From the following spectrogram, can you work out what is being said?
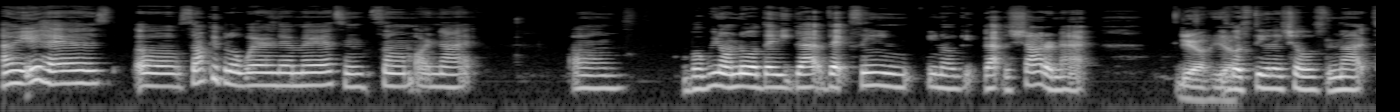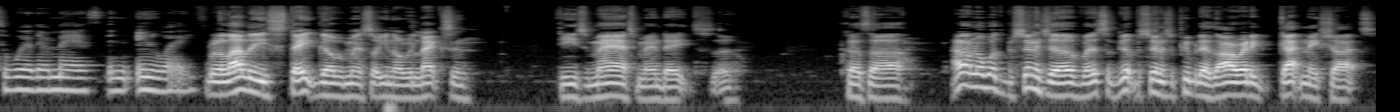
I mean, it has. Uh, some people are wearing their masks and some are not. Um, but we don't know if they got vaccine, you know, get, got the shot or not. Yeah, yeah. But still, they chose not to wear their mask in anyway. Well, a lot of these state governments are, you know, relaxing these mask mandates. So, because uh, I don't know what the percentage of, but it's a good percentage of people that's already gotten their shots.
